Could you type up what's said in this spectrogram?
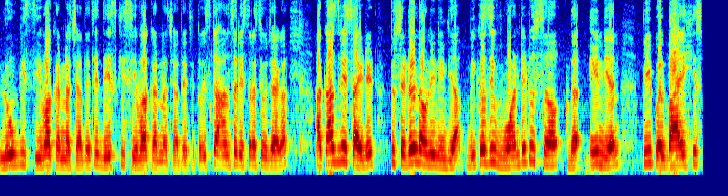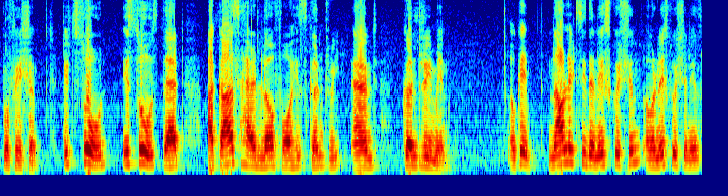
लोगों की सेवा करना चाहते थे, देश की सेवा करना चाहते थे। तो इसका आंसर इस तरह से हो जाएगा, Akash decided to settle down in India because he wanted to serve the Indian people by his profession it so it shows that Akash had love for his country and country man okay Now let's see the next question. Our next question is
